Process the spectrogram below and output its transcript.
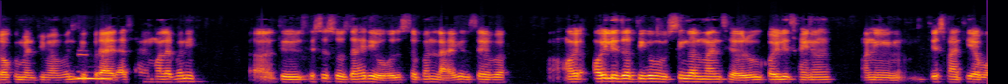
डकुमेन्ट्रीमा पनि त्यो कुरा आइरहेछ। मलाई पनि त्यो यसो सोच्दाखेरि हो जस्तो पनि लाग्यो। जस्तै अब अहिले जतिको सिङ्गल मान्छेहरू कहिले छैन अनि त्यसमाथि अब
